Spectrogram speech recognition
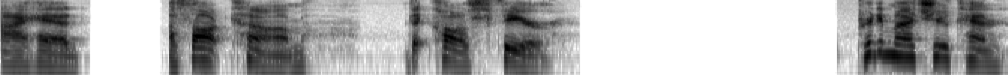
I had a thought come that caused fear pretty much you can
